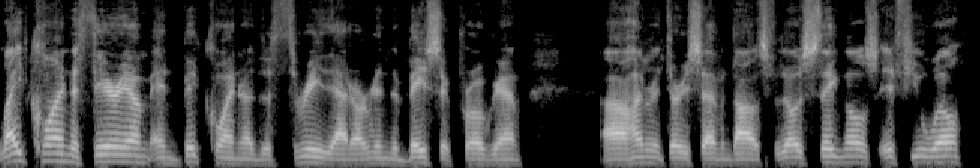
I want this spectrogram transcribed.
Litecoin, Ethereum, and Bitcoin are the three that are in the basic program. Uh, $137 for those signals, if you will.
